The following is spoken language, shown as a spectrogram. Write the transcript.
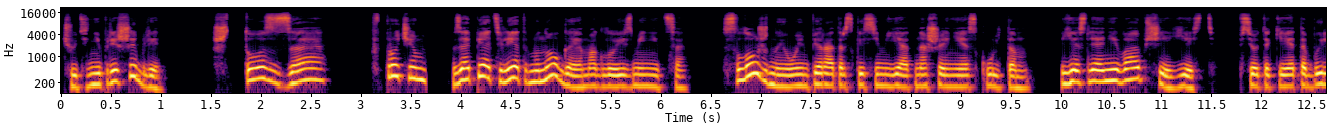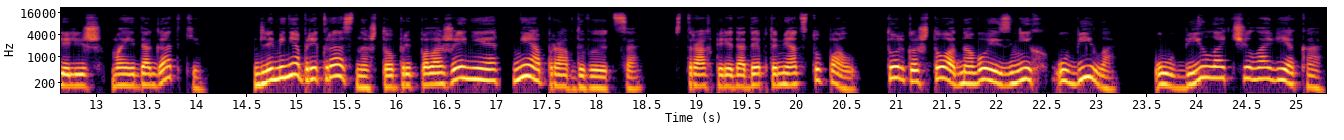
чуть не пришибли. Что за... Впрочем, за пять лет многое могло измениться. Сложные у императорской семьи отношения с культом, если они вообще есть. Все-таки это были лишь мои догадки. Для меня прекрасно, что предположения не оправдываются. Страх перед адептами отступал. Только что одного из них убила. Убила человека.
